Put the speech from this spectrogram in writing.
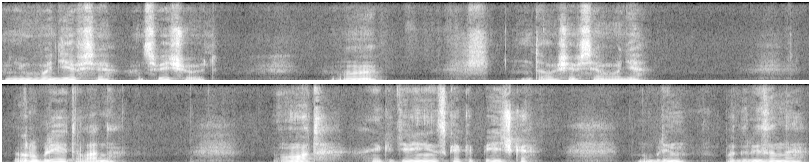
Они в воде все отсвечивают. А. Это вообще вся в воде. Ну, рублей это ладно. Вот. Екатерининская копеечка. Ну, блин, погрызанная.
